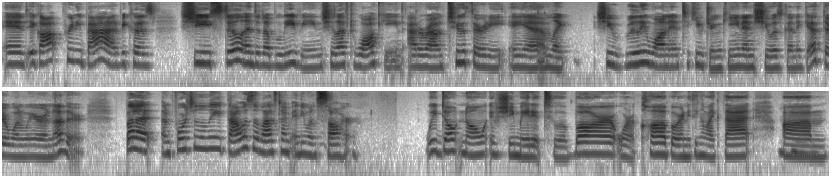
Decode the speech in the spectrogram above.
and it got pretty bad because she still ended up leaving. She left walking at around two thirty a.m. Like she really wanted to keep drinking, and she was gonna get there one way or another. But unfortunately, that was the last time anyone saw her. We don't know if she made it to a bar or a club or anything like that. Um,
